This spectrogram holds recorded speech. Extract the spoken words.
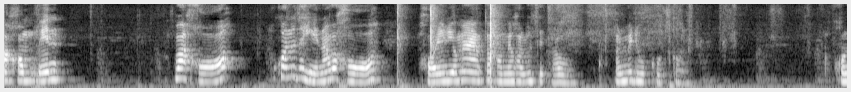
มาคอมเมนต์ว่าขอ ทุกคนน่าจะเห็นนะว่าขอ ขออย่างเดียวมากต้องคอมเมนต์ความรู้สึกเรามันไม่ดูกดก่อนคน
